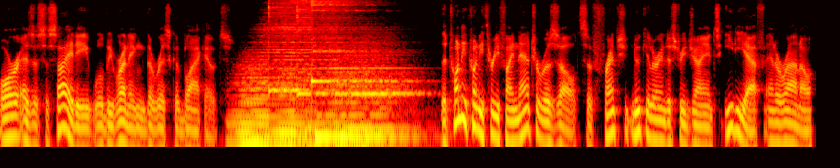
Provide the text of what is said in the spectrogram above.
or, as a society, will be running the risk of blackouts. The 2023 financial results of French nuclear industry giants EDF and Orano,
